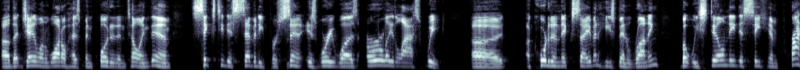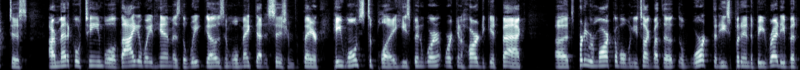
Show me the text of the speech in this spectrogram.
uh, that Jaylen Waddle has been quoted in telling them 60 to 70 percent is where he was early last week. Uh, according to Nick Saban, he's been running but we still need to see him practice. Our medical team will evaluate him as the week goes, and we'll make that decision from there. He wants to play. He's been wor- working hard to get back. Uh, it's pretty remarkable when you talk about the, the work that he's put in to be ready. But,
